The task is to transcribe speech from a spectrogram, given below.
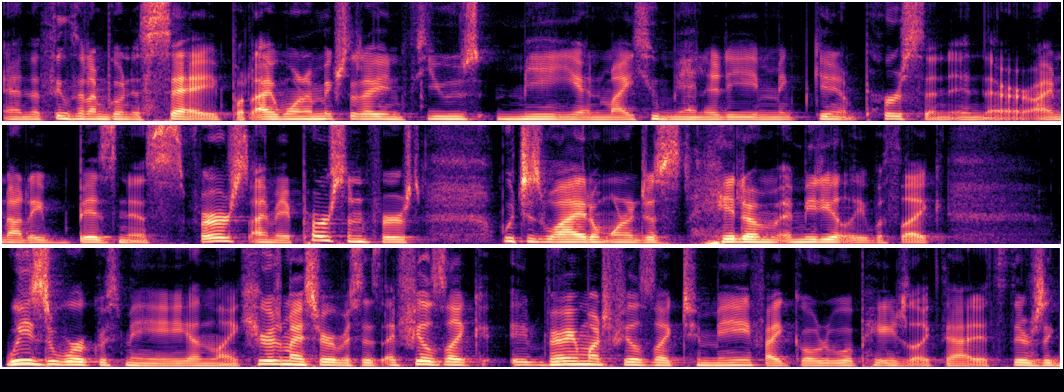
and the things that I'm going to say, but I want to make sure that I infuse me and my humanity and making a person in there. I'm not a business first, I'm a person first, which is why I don't want to just hit them immediately with like ways to work with me and like here's my services. It feels like it very much feels like to me if I go to a page like that, it's there's a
